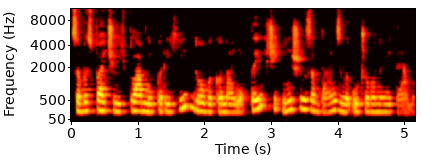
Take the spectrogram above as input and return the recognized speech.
забезпечують плавний перехід до виконання тих чи інших завдань з виучуваної теми.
